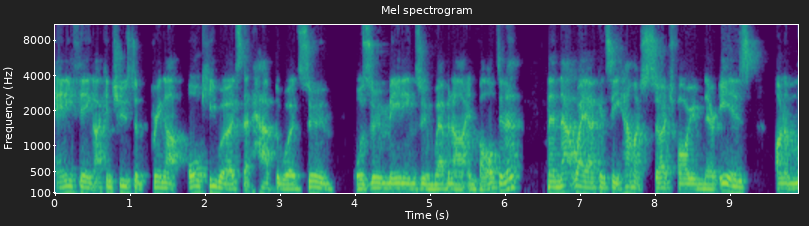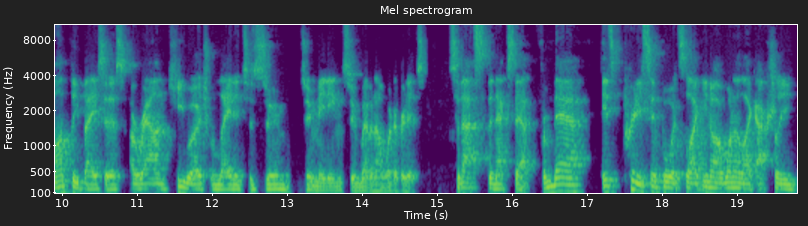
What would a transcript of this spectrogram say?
anything. I can choose to bring up all keywords that have the word Zoom or Zoom meeting, Zoom webinar involved in it. And that way I can see how much search volume there is on a monthly basis around keywords related to Zoom, Zoom meeting, Zoom webinar, whatever it is. So that's the next step. From there, it's pretty simple. It's like, you know, I want to like actually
